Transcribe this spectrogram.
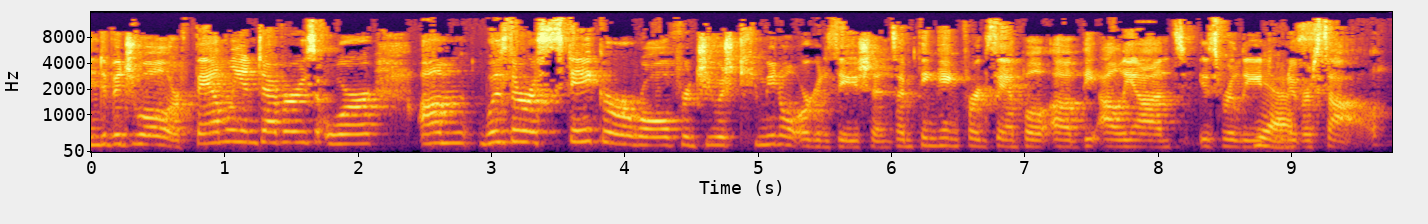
individual or family endeavors, or um, was there a stake or a role for Jewish communal organizations? I'm thinking, for example, of the Alliance Israelite yes. Universelle.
